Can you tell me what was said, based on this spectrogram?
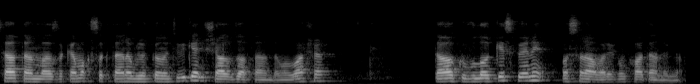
چاوتان باز دەکەم قسەکتانە بلە کۆمنت بکەن شاو جوابتان دەمە باشە تاوەکو ڤڵۆکێس بێنێ وەسلام علیکم خواتان لەگەڵ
